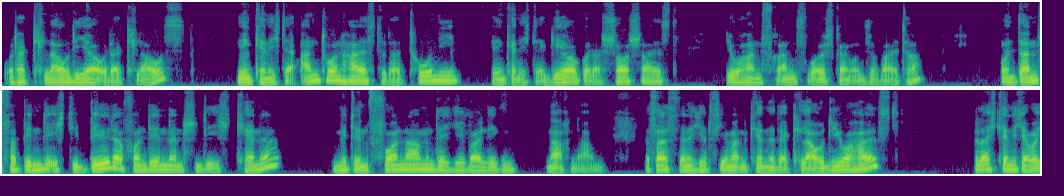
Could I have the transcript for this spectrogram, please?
Oder Claudia oder Klaus? Wen kenne ich, der Anton heißt oder Toni? Wen kenne ich, der Georg oder Schorsch heißt? Johann, Franz, Wolfgang und so weiter. Und dann verbinde ich die Bilder von den Menschen, die ich kenne, mit den Vornamen der jeweiligen Nachnamen. Das heißt, wenn ich jetzt jemanden kenne, der Claudio heißt, vielleicht kenne ich aber,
